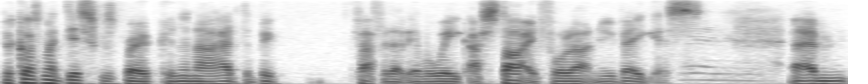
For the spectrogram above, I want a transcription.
because my disc was broken and I had the big faff of that the other week, I started Fallout New Vegas. Um,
